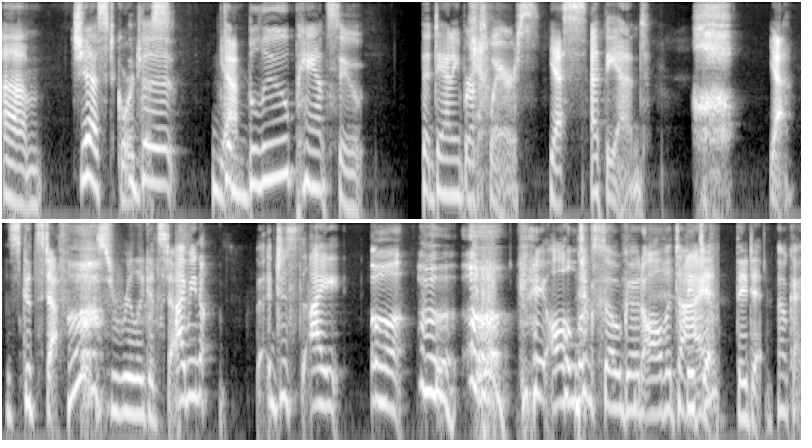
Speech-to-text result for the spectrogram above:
um, just gorgeous. The the blue pantsuit that Danny Brooks wears yes, at the end. yeah, it's good stuff. It's really good stuff. I mean, just I. Uh, uh, uh, they all look so good all the time. they did, they did. Okay.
